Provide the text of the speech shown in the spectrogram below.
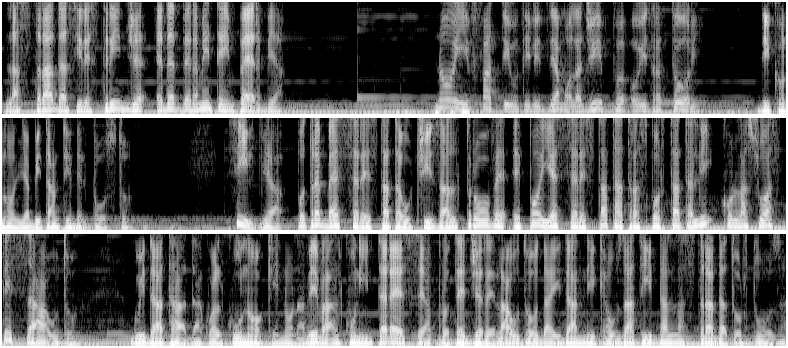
la strada si restringe ed è veramente impervia. Noi infatti utilizziamo la jeep o i trattori, dicono gli abitanti del posto. Silvia potrebbe essere stata uccisa altrove e poi essere stata trasportata lì con la sua stessa auto, guidata da qualcuno che non aveva alcun interesse a proteggere l'auto dai danni causati dalla strada tortuosa.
